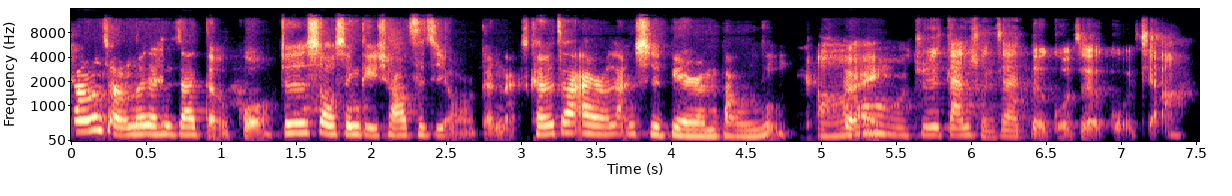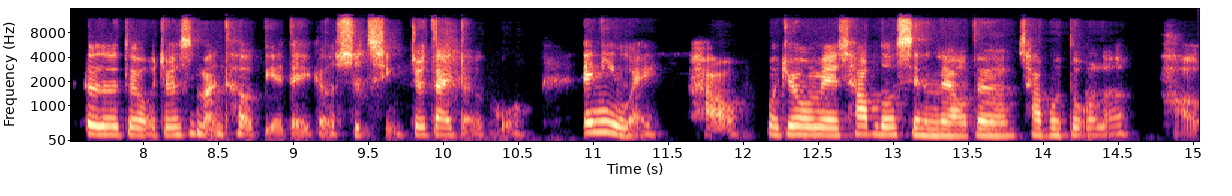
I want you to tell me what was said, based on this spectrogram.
刚刚讲的那个是在德国，就是寿星的确要自己 organize，可是在爱尔兰是别人帮你。哦，对，就是单纯在德国这个国家。对对对，我觉得是蛮特别的一个事情，就在德国。Anyway，好，我觉得我们也差不多闲聊的差不多了。好，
